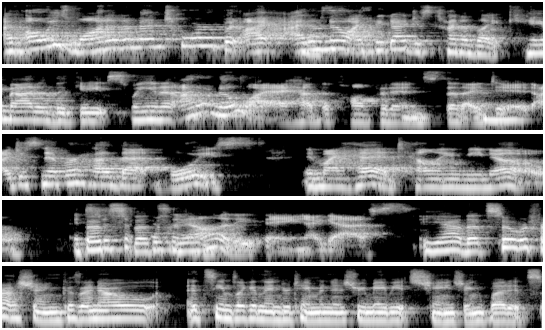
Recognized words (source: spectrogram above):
I've always wanted a mentor, but I, I don't know. I think I just kind of like came out of the gate swinging. And I don't know why I had the confidence that I mm-hmm. did. I just never had that voice in my head telling me no. It's that's, just a personality yeah. thing, I guess. Yeah, that's so refreshing because I know it seems like in the entertainment industry, maybe it's changing, but it's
